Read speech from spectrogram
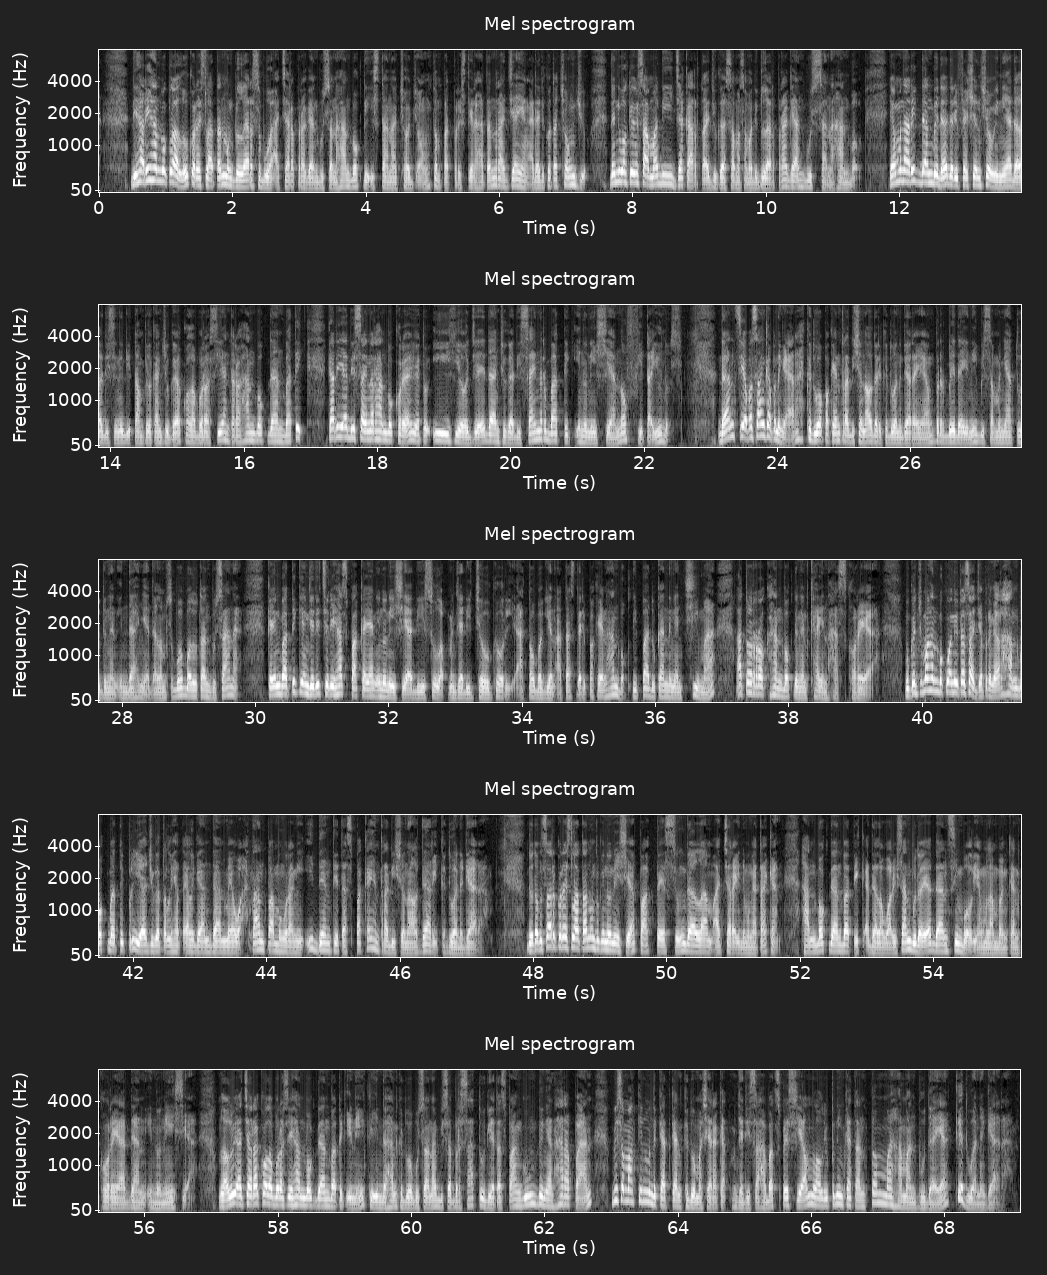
Di Hari Hanbok lalu, Korea Selatan menggelar sebuah acara peragaan busana Hanbok di Istana Chojong, tempat peristirahatan raja yang ada di kota Chongju. Dan di waktu yang sama di Jakarta juga sama-sama digelar peragaan busana Hanbok. Yang menarik dan beda dari fashion show ini adalah di sini ditampilkan juga kolaborasi antara hanbok dan batik. Karya desainer hanbok Korea yaitu Lee Hyo-jae dan juga desainer batik Indonesia Novita Yunus. Dan siapa sangka pendengar, kedua pakaian tradisional dari kedua negara yang berbeda ini bisa menyatu dengan indahnya dalam sebuah balutan busana. Kain batik yang jadi ciri khas pakaian Indonesia disulap menjadi jogori atau bagian atas dari pakaian hanbok dipadukan dengan cima atau rok hanbok dengan kain khas Korea. Bukan cuma hanbok wanita saja pendengar, hanbok batik pria juga terlihat elegan dan mewah mewah tanpa mengurangi identitas pakaian tradisional dari kedua negara. Duta Besar Korea Selatan untuk Indonesia, Pak Taesung dalam acara ini mengatakan, hanbok dan batik adalah warisan budaya dan simbol yang melambangkan Korea dan Indonesia. Melalui acara kolaborasi hanbok dan batik ini, keindahan kedua busana bisa bersatu di atas panggung dengan harapan bisa makin mendekatkan kedua masyarakat menjadi sahabat spesial melalui peningkatan pemahaman budaya kedua negara.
